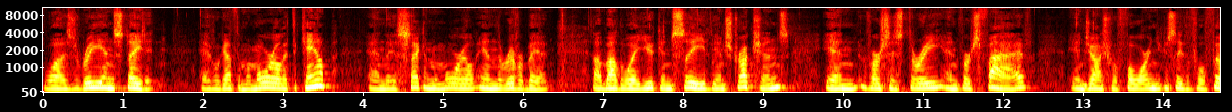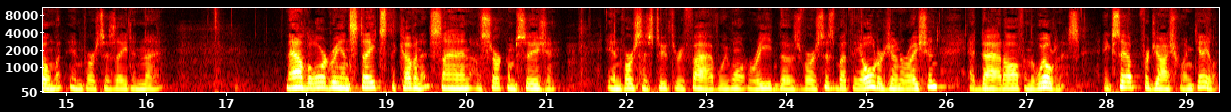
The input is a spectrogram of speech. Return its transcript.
was reinstated. And we got the memorial at the camp and the second memorial in the riverbed. Uh, by the way, you can see the instructions in verses 3 and verse 5 in Joshua 4, and you can see the fulfillment in verses 8 and 9. Now the Lord reinstates the covenant sign of circumcision in verses 2 through 5. We won't read those verses, but the older generation had died off in the wilderness, except for Joshua and Caleb.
